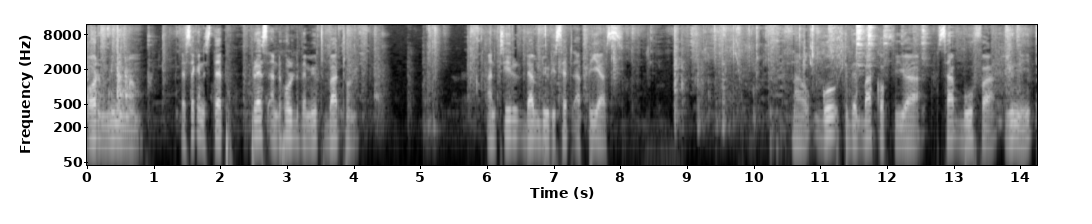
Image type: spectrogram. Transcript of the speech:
or minimum. The second step, press and hold the mute button until W reset appears. Now go to the back of your subwoofer unit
